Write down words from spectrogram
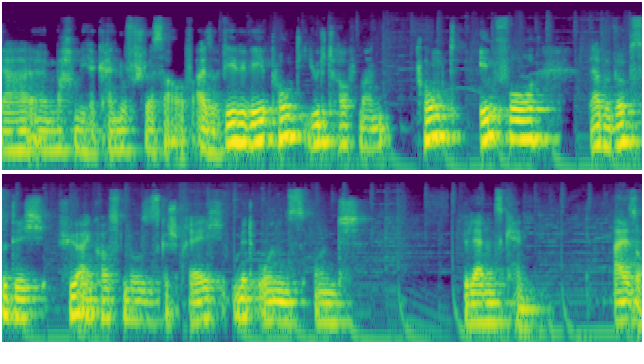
da äh, machen wir hier keine Luftschlösser auf. Also www.judithhoffmann.info da bewirbst du dich für ein kostenloses Gespräch mit uns und wir lernen uns kennen. Also,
